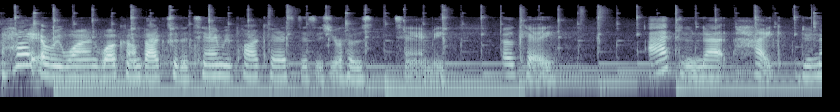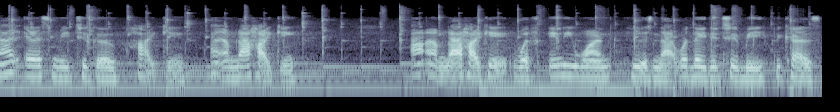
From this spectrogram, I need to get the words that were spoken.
Hi, everyone. Welcome back to the Tammy Podcast. This is your host, Tammy. Okay, I do not hike. Do not ask me to go hiking. I am not hiking. I am not hiking with anyone who is not related to me because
